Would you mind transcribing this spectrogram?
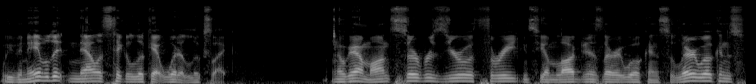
We've enabled it, now let's take a look at what it looks like. Okay, I'm on server 03. You can see I'm logged in as Larry Wilkins. So Larry Wilkins,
